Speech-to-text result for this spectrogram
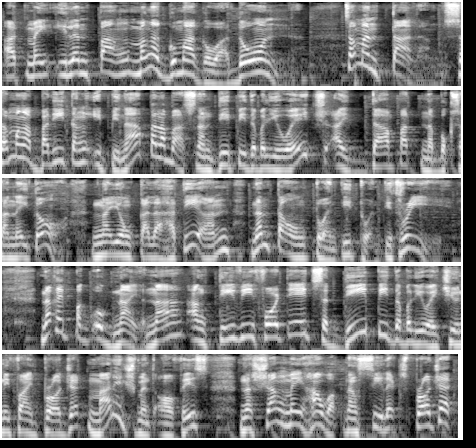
at may ilan pang mga gumagawa doon. Samantalang sa mga balitang ipinapalabas ng DPWH ay dapat nabuksan na ito ngayong kalahatian ng taong 2023. Nakipag-ugnayan na ang TV48 sa DPWH Unified Project Management Office na siyang may hawak ng SILEX project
